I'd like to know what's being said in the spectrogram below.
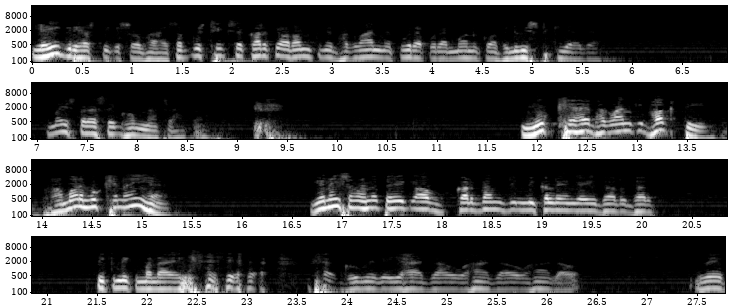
यही गृहस्थी की शोभा है। सब कुछ ठीक से करके और अंत में भगवान में पूरा पूरा मन को अभिनिविष्ट किया जाए। मैं इस तरह से घूमना चाहता हूँ। मुख्य है भगवान की भक्ति। भ्रमण मुख्य नहीं है। ये नहीं समझना चाहिए कि अब करदम जी निकलेंगे इधर उधर, पिकनिक मनाएँगे, घूमेंगे, यहाँ जाओ, वहाँ जाओ वहाँ जाओ। वे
